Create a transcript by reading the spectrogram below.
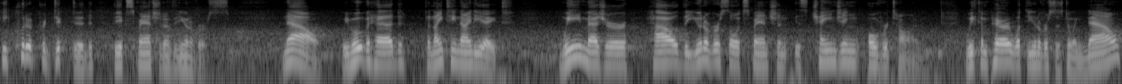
he could have predicted the expansion of the universe. Now, we move ahead to 1998. We measure how the universal expansion is changing over time. We compare what the universe is doing now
